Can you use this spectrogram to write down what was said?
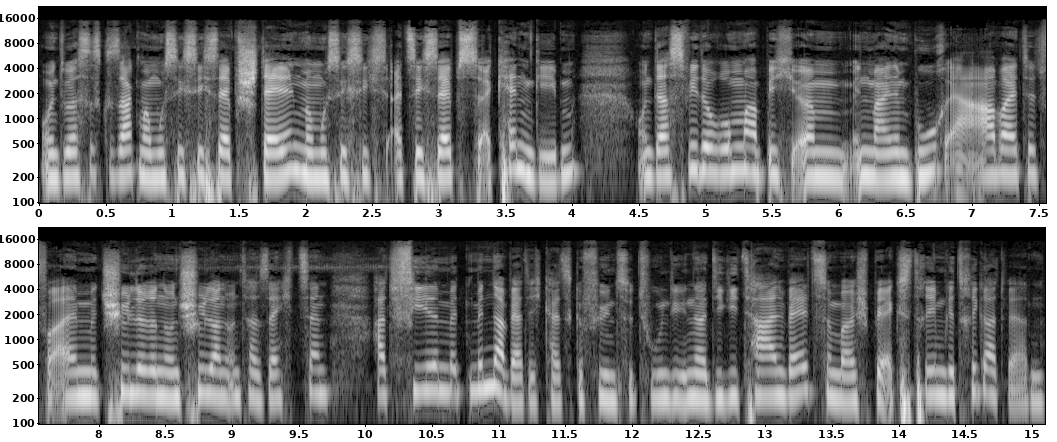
Und du hast es gesagt, man muss sich sich selbst stellen, man muss sich, sich als sich selbst zu erkennen geben. Und das wiederum habe ich ähm, in meinem Buch erarbeitet, vor allem mit Schülerinnen und Schülern unter 16, hat viel mit Minderwertigkeitsgefühlen zu tun, die in der digitalen Welt zum Beispiel extrem getriggert werden.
